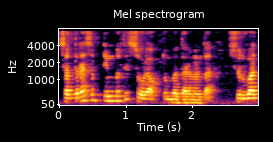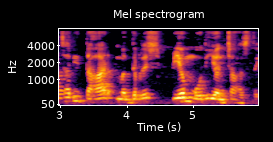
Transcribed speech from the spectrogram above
सतरा सप्टेंबर ते सोळा ऑक्टोबर दरम्यान सुरुवात झाली दहार मध्य प्रदेश पीएम मोदी यांच्या हस्ते.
